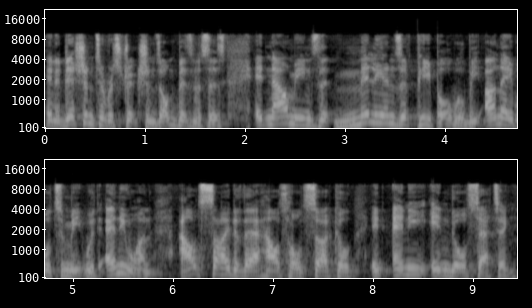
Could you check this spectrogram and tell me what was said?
In addition to restrictions on businesses, it now means that millions of people will be unable to meet with anyone outside of their household circle in any indoor setting.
